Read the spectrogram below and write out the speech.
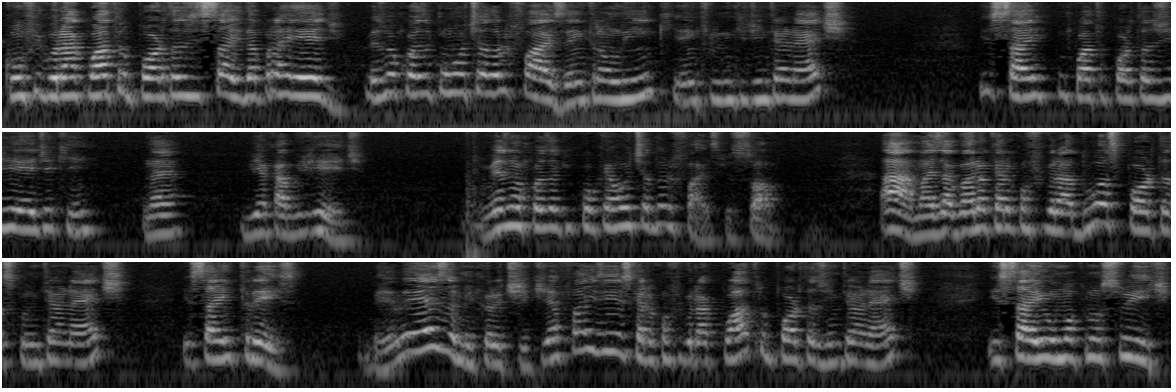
configurar quatro portas de saída para a rede. Mesma coisa que o roteador faz. Entra um link, entra o um link de internet e sai em quatro portas de rede aqui, né? Via cabo de rede. Mesma coisa que qualquer roteador faz, pessoal. Ah, mas agora eu quero configurar duas portas com internet e sair três. Beleza, MikroTik já faz isso. Quero configurar quatro portas de internet e sair uma para um switch.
